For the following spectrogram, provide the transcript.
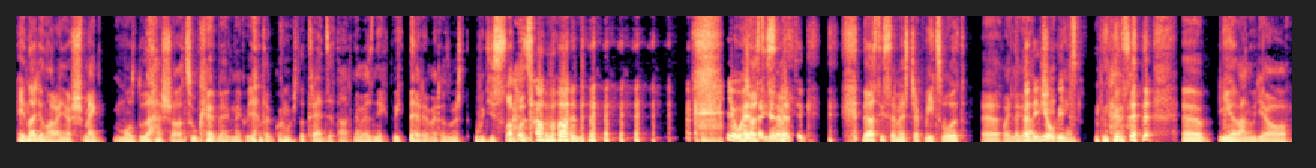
Egy nagyon aranyos megmozdulása a Zuckerbergnek, hogy hát akkor most a Threads-et átneveznék Twitterre, mert az most úgyis szabad. Szabad. jó, de azt, hiszem, tetszik. de azt hiszem, ez csak vicc volt, vagy legalábbis Pedig jó vicc. Ilyen. de, uh, nyilván ugye a,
